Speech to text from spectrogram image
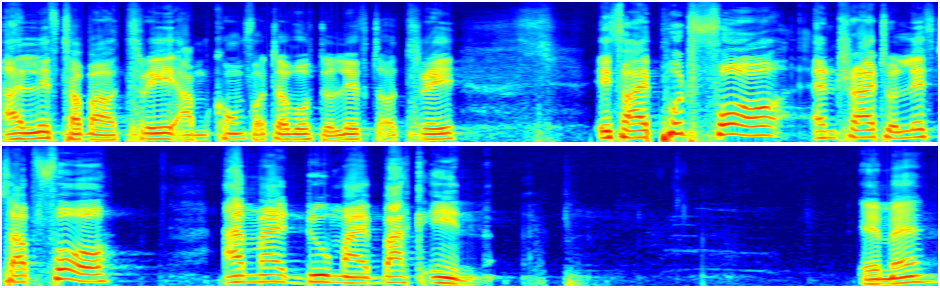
I, lift about three. I'm comfortable to lift a three. If I put four and try to lift up four, I might do my back in. Amen.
